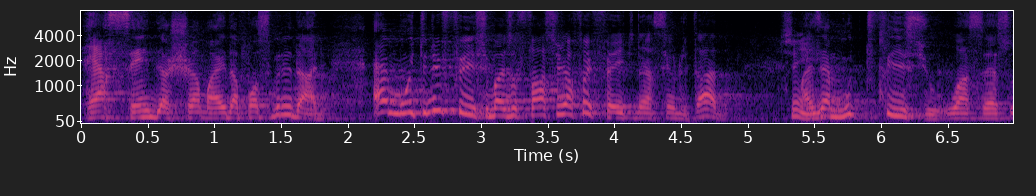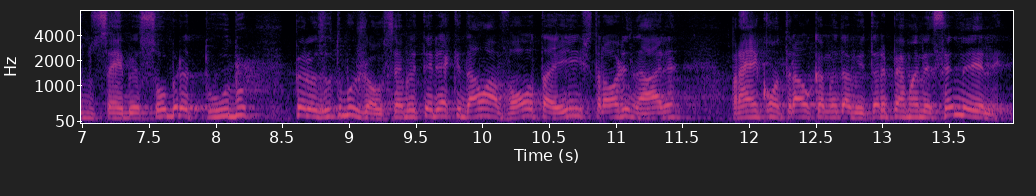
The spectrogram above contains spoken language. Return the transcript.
Reacende a chama aí da possibilidade. É muito difícil, mas o fácil já foi feito, né? Assim o ditado. Sim. Mas é muito difícil o acesso do CRB, sobretudo pelos últimos jogos. O CRB teria que dar uma volta aí extraordinária para reencontrar o caminho da vitória e permanecer nele,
